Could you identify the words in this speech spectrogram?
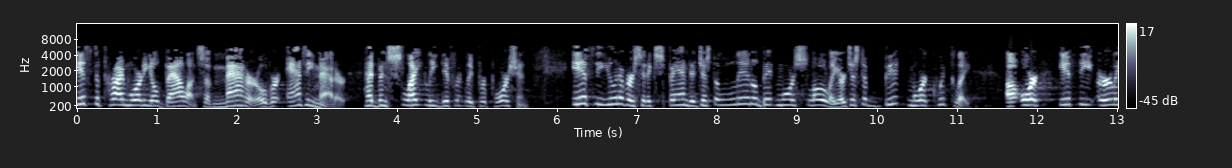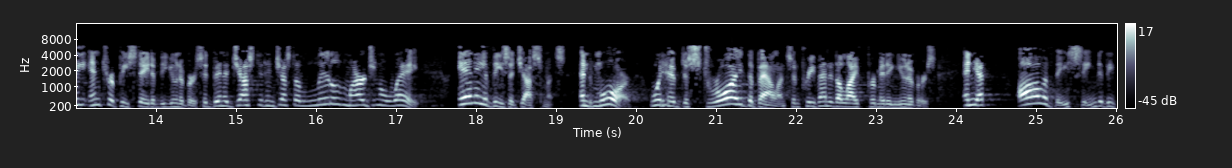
If the primordial balance of matter over antimatter had been slightly differently proportioned, if the universe had expanded just a little bit more slowly or just a bit more quickly, uh, or if the early entropy state of the universe had been adjusted in just a little marginal way, any of these adjustments and more would have destroyed the balance and prevented a life permitting universe. And yet, all of these seem to be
